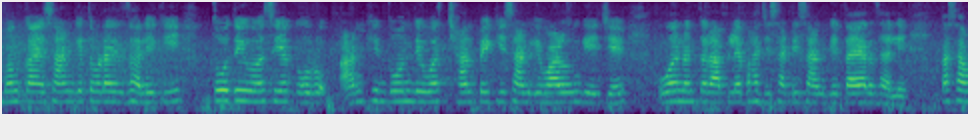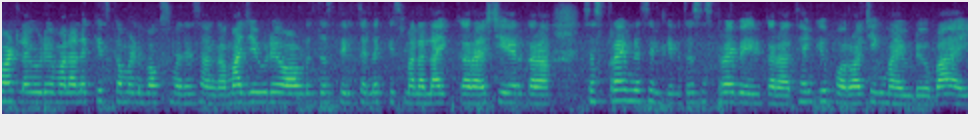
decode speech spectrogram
मग काय सांडगे तोडायचे झाले की तो दिवस एक आणखीन दोन दिवस छानपैकी सांडगे वाळून घ्यायचे व नंतर आपल्या भाजीसाठी सांडगे तयार झाले. कसा वाटला व्हिडिओ मला नक्कीच कमेंट बॉक्समध्ये सांगा. माझे व्हिडिओ आवडत असतील तर नक्कीच मला लाईक करा शेअर करा. सबस्क्राईब नसेल केली तर सबस्क्राईब करा. Thank you for watching my video bye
